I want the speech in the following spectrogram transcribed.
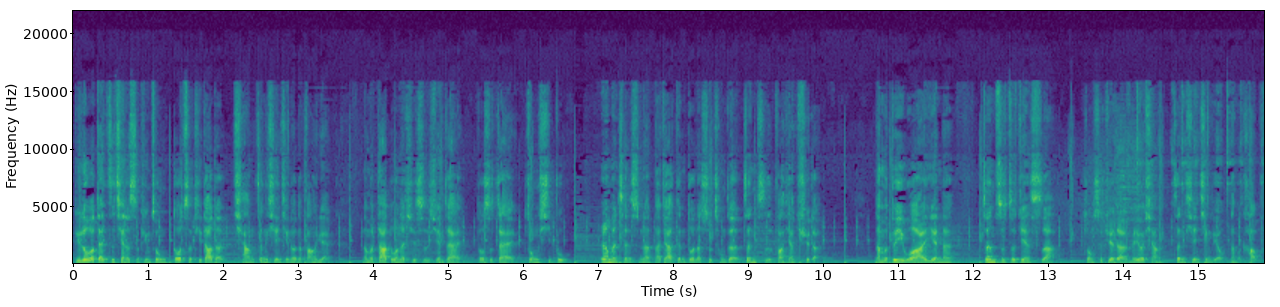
比如我在之前的视频中多次提到的强震先进楼的房源，那么大多呢其实现在都是在中西部热门城市呢，大家更多的是冲着增值方向去的。那么对于我而言呢，增值这件事啊，总是觉得没有像正现金流那么靠谱。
